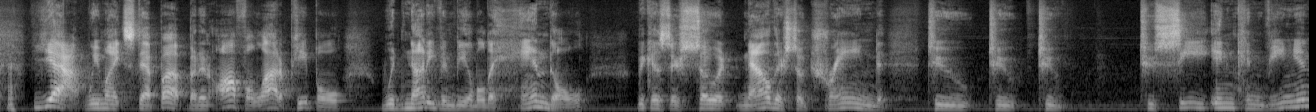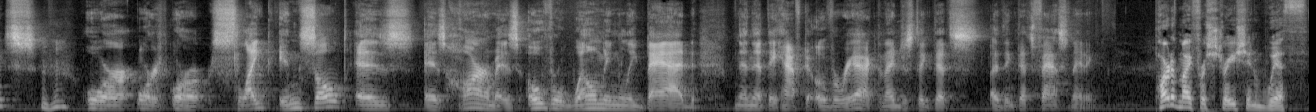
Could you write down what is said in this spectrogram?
yeah, we might step up. But an awful lot of people would not even be able to handle because they're so now they're so trained to to to to see inconvenience or or or slight insult as as harm as overwhelmingly bad and that they have to overreact and I just think that's I think that's fascinating. part of my frustration with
